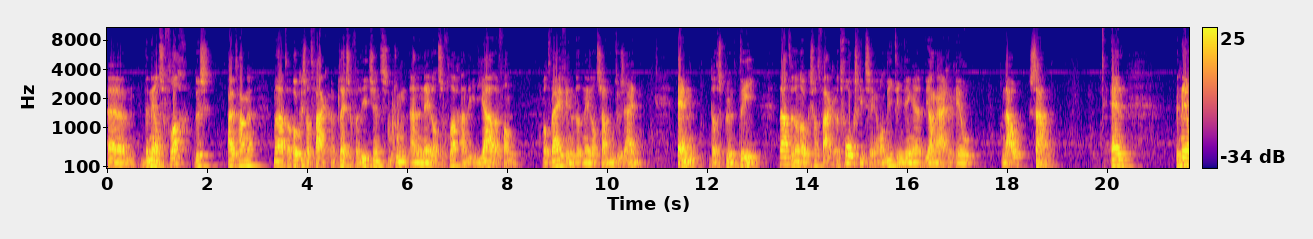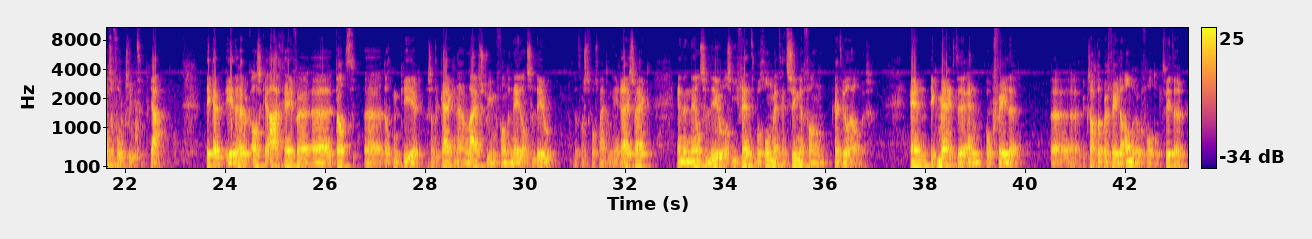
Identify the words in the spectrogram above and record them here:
uh, de Nederlandse vlag dus uithangen Maar laten we ook eens wat vaker een pledge of allegiance doen aan de Nederlandse vlag, aan de idealen van wat wij vinden dat Nederland zou moeten zijn. En, dat is punt 3, laten we dan ook eens wat vaker het volkslied zingen. Want die drie dingen die hangen eigenlijk heel nauw samen. En het Nederlandse volkslied, ja. Ik heb, eerder heb ik als een keer aangegeven uh, dat, uh, dat ik een keer zat te kijken naar een livestream van de Nederlandse Leeuw. Dat was volgens mij toen in Rijswijk. En de Nederlandse Leeuw als event begon met het zingen van het Wilhelmus. En ik merkte, en ook vele, uh, ik zag het ook bij vele anderen bijvoorbeeld op Twitter,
